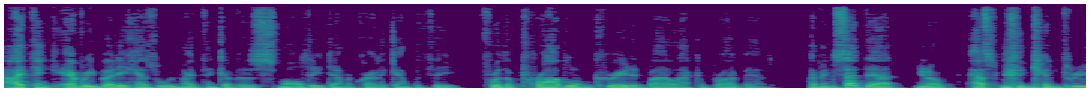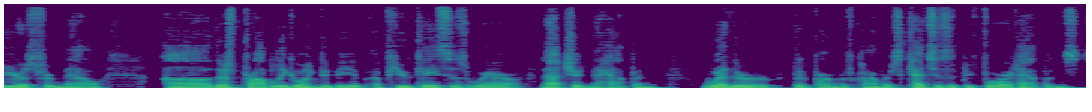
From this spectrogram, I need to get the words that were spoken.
I think everybody has what we might think of as small d democratic empathy for the problem created by a lack of broadband. Having said that, you know, ask me again three years from now. Uh, there's probably going to be a few cases where that shouldn't have happened. Whether the Department of Commerce catches it before it happens,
